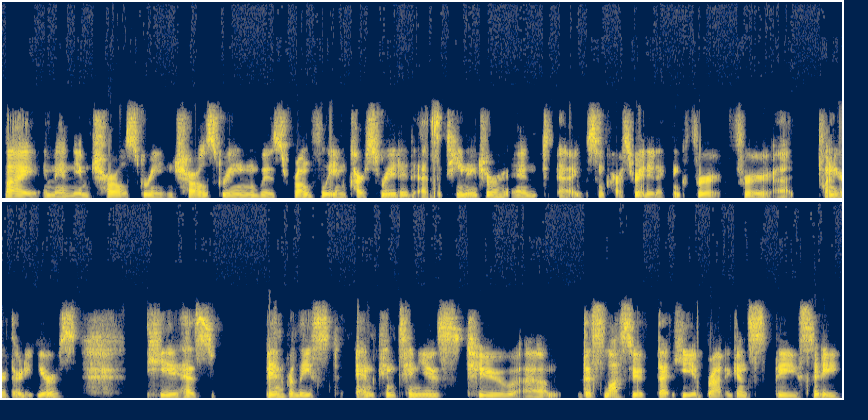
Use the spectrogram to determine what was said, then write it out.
by a man named Charles Green. Charles Green was wrongfully incarcerated as a teenager, and uh, he was incarcerated, I think, for for uh, 20 or 30 years. He has been released and continues to um, this lawsuit that he had brought against the city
